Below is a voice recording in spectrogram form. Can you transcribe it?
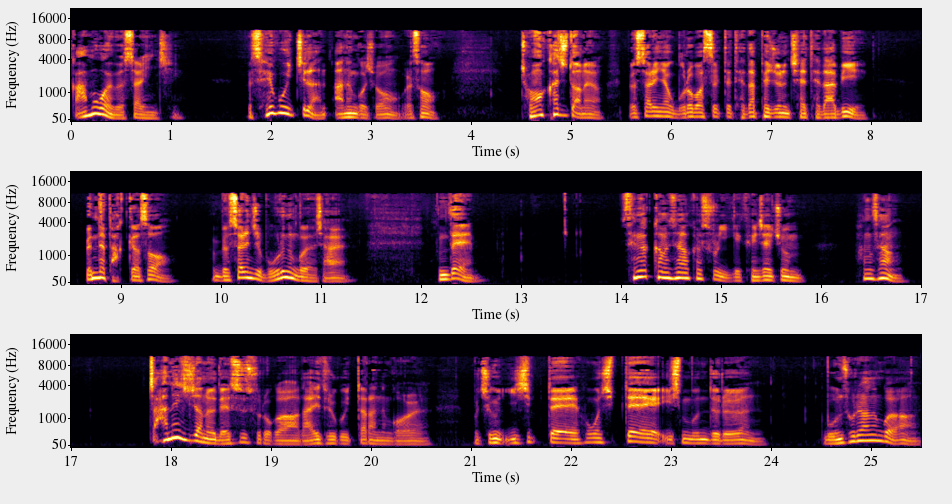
까먹어요, 몇 살인지. 세고 있질 않, 않은 거죠. 그래서 정확하지도 않아요. 몇 살이냐고 물어봤을 때 대답해주는 제 대답이 맨날 바뀌어서 몇 살인지 모르는 거예요, 잘. 근데 생각하면 생각할수록 이게 굉장히 좀 항상 짠해지잖아요, 내 스스로가 나이 들고 있다라는 걸. 뭐 지금 20대 혹은 10대이신 분들은 뭔 소리 하는 거야?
